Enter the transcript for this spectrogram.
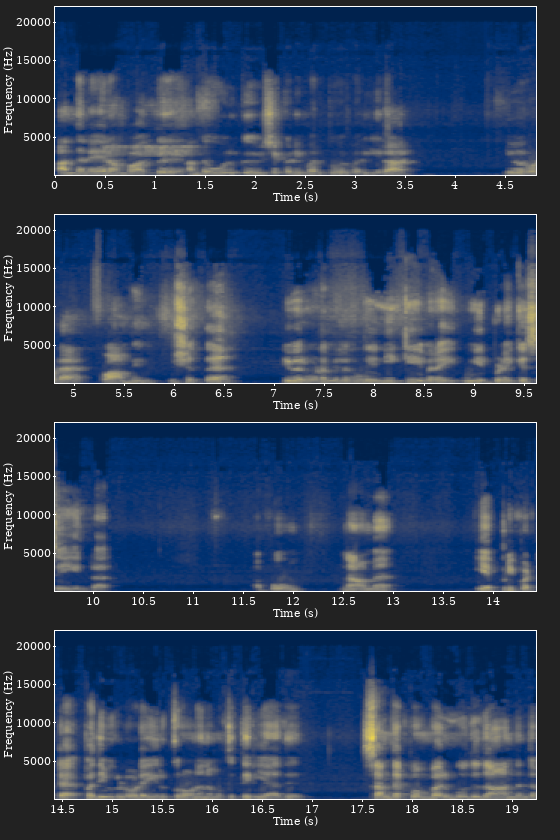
அந்த நேரம் பார்த்து அந்த ஊருக்கு விஷக்கடி மருத்துவர் வருகிறார். இவரோட பாம்பின் விஷத்தை இவர் உடம்பிலிருந்து நீக்கி இவரை உயிர் பிழைக்க செய்கின்றார். அப்போ நாம் எப்படிப்பட்ட பதிவுகளோடு இருக்கிறோன்னு நமக்கு தெரியாது. சந்தர்ப்பம் வரும்போது தான் அந்தந்த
